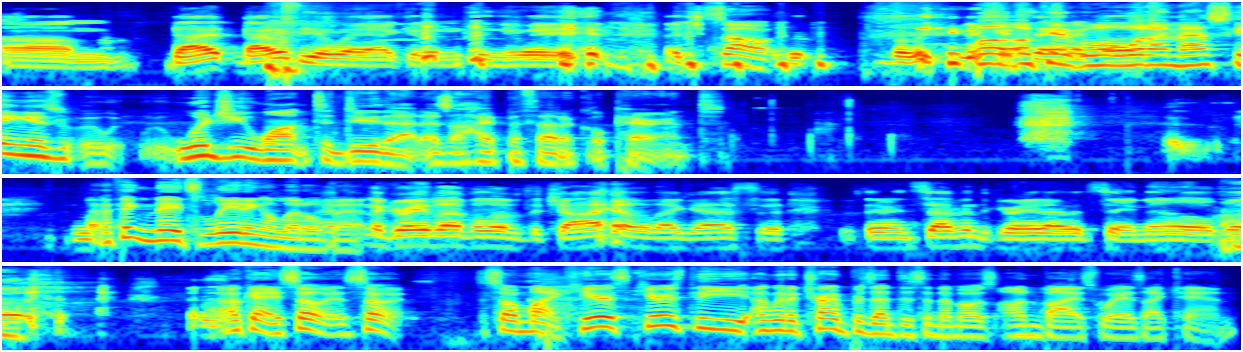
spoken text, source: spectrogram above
Um, that that would be a way I could insinuate. a child So, believing Well, okay. Santa Well, Claus. what I'm asking is, would you want to do that as a hypothetical parent? I think Nate's leading a little bit. the grade level of the child, I guess. If they're in seventh grade, I would say no. Oh. But Okay, so so so Mike, here's here's the I'm going to try and present this in the most unbiased way as I can.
